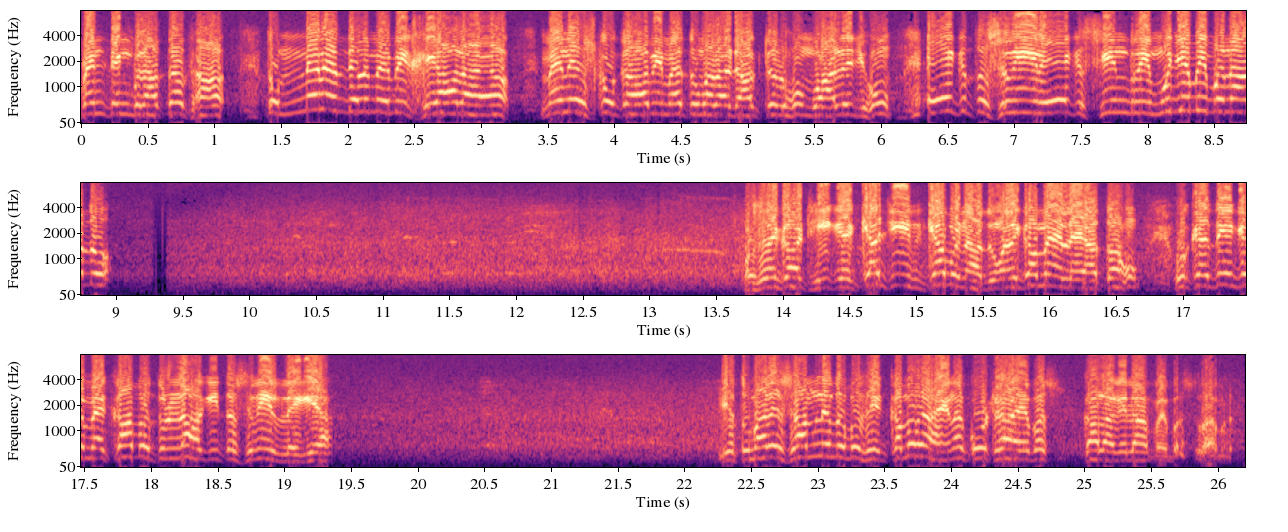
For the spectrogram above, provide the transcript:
پینٹنگ بناتا تھا۔ تو میرے دل میں بھی خیال آیا۔ میں نے اس کو کہا بھی میں تمہارا ڈاکٹر ہوں، والد ہوں۔ ایک تصویر، ایک سینری مجھے بھی بنا دو۔ اس نے کہا، ٹھیک ہے، کیا چیز، کیا بنا دوں؟ میں نے کہا، میں لے آتا ہوں۔ وہ کہتے ہیں کہ میں کابت اللہ کی تصویر لے گیا۔ یہ تمہارے سامنے تو بس ایک کمرہ ہے نا، کوٹھا ہے، بس کالا گلاف ہے، بس سامنے۔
